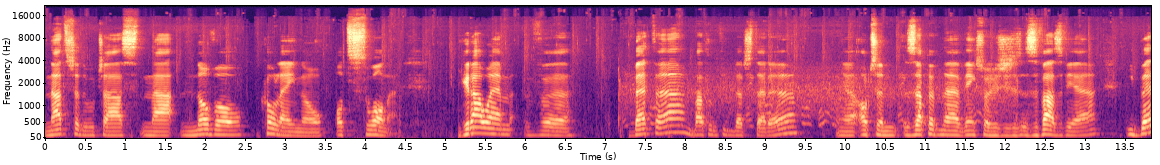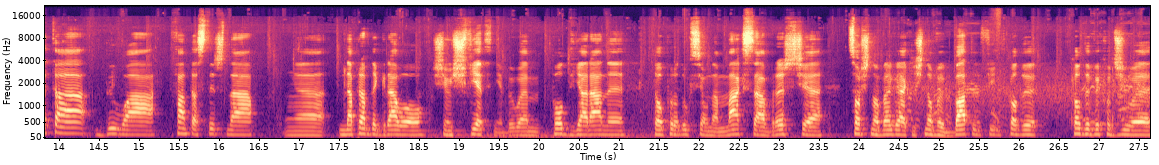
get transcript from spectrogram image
nadszedł czas na nową, kolejną odsłonę. Grałem w betę Battlefielda 4, nie, o czym zapewne większość z Was wie. I beta była fantastyczna. e, Naprawdę grało się świetnie. Byłem podjarany tą produkcją na maksa. Wreszcie coś nowego, jakiś nowy Battlefield. Kody, kody wychodziły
